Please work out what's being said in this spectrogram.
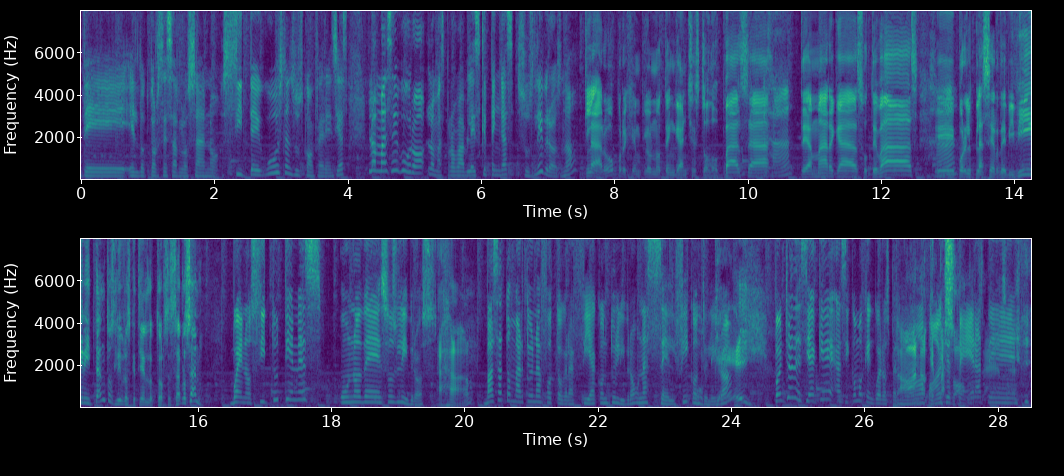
del el doctor César Lozano, si te gustan sus conferencias, lo más seguro, lo más probable es que tengas sus libros, ¿no? Claro, por ejemplo, no te enganches, todo pasa, Ajá. te amargas o te vas, eh, por el placer de vivir y tantos libros que tiene el doctor César Lozano. Bueno, si tú tienes uno de esos libros, Ajá. vas a tomarte una fotografía con tu libro, una selfie con tu libro. Poncho decía que así como que en cueros, pero No, no, no, ¿qué Poncho, espérate.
